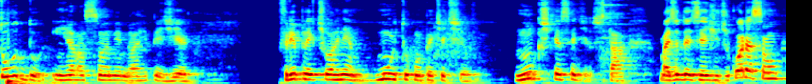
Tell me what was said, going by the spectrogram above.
tudo em relação ao MMORPG Free Play é muito competitivo. Nunca esqueça disso, tá? Mas eu desejo de coração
